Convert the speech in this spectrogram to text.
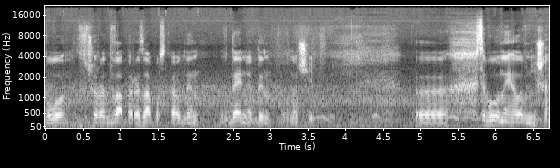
Було вчора два перезапуска: один в день, один вночі. Е, Це було найголовніше,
